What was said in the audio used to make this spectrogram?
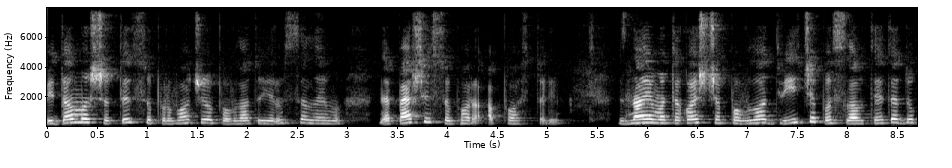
відомо, що Тит супроводжував Павла до Єрусалиму на перший собор апостолів. Знаємо також, що Павло двічі послав Тита до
